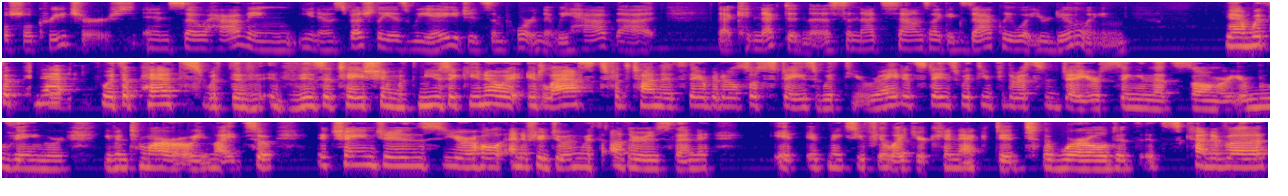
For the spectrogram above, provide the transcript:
social creatures, and so having you know, especially as we age, it's important that we have that that connectedness, and that sounds like exactly what you're doing. Yeah, with the pet, with the pets, with the visitation, with music, you know, it, it, lasts for the time that's there, but it also stays with you, right? It stays with you for the rest of the day. You're singing that song, or you're moving, or even tomorrow you might. So it changes your whole. And if you're doing with others, then it it makes you feel like you're connected to the world. It, it's kind of a,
